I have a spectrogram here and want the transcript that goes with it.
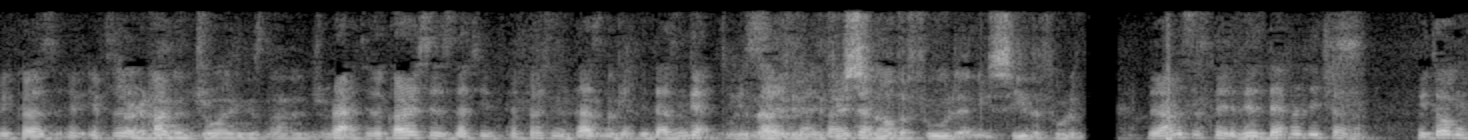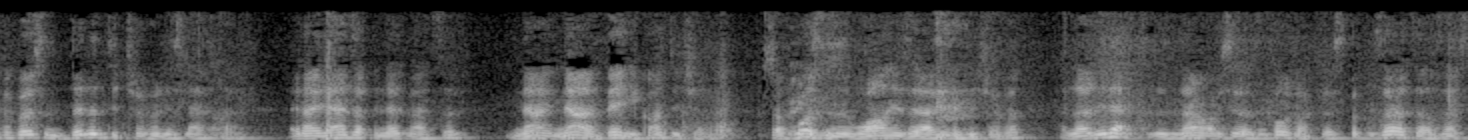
Because if, if the Sorry, not enjoying is not enjoying. Right. If the chorus is that you, a person doesn't get, he doesn't get. If, exactly. if you smell the food and you see the food of the Rambam is clear. There's definitely tshuva. We're talking if a person didn't do tshuva in his lifetime, and now he lands up in that matzah, now now then you can't do tshuva. So, of course, while he's alive, he can do tshuva. And not only that, the Zohar obviously doesn't talk like this, but the Zohar tells us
